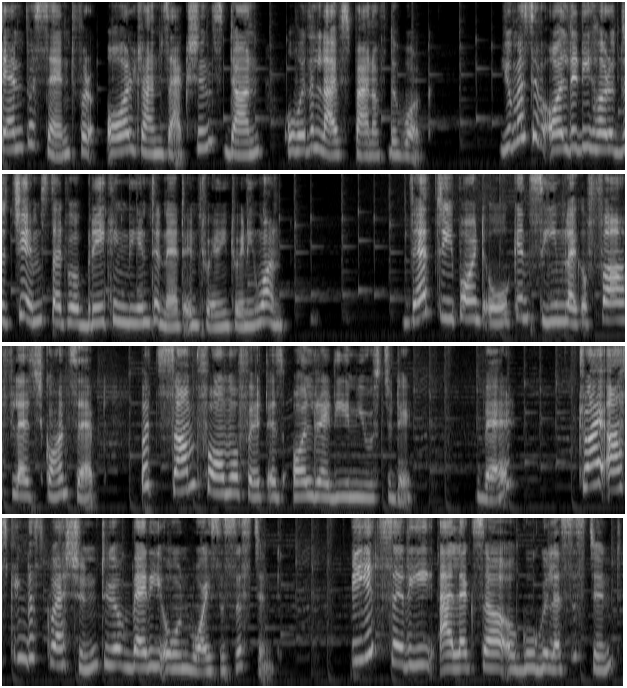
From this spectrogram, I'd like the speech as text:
10% for all transactions done over the lifespan of the work. You must have already heard of the chimps that were breaking the internet in 2021. Web 3.0 can seem like a far fetched concept, but some form of it is already in use today. Where? Try asking this question to your very own voice assistant. Be it Siri, Alexa, or Google Assistant,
